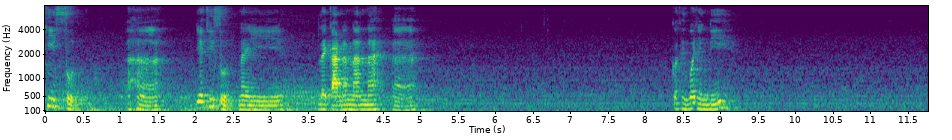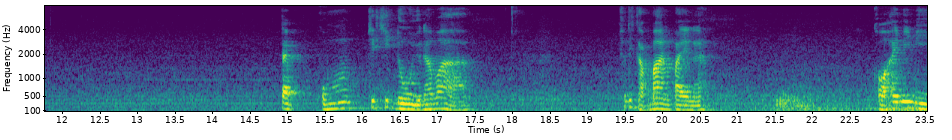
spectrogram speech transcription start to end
ที่สุดอ่าเยอะที่สุดในรายการนั้นๆนะอ่าก็ถือว่ายังดีแต่ผมคิดคิดดูอยู่นะว่าช่วงที่กลับบ้านไปนะ ขอให้ไม่มี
